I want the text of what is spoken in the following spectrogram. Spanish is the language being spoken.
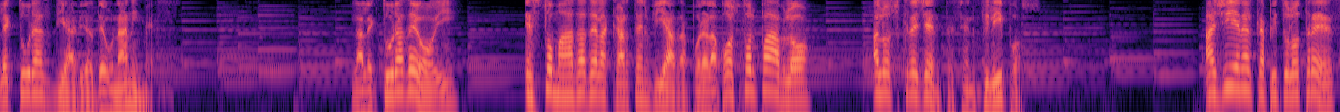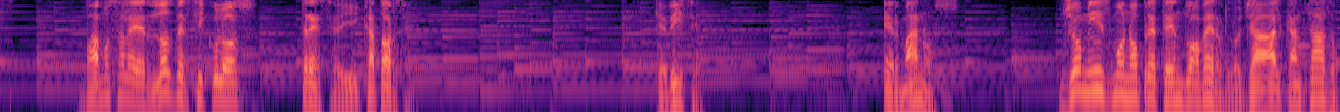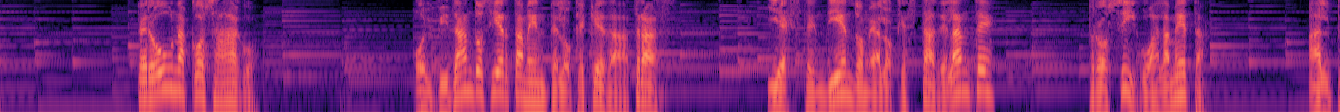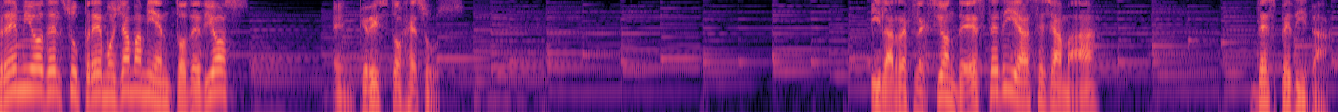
Lecturas Diarias de Unánimes. La lectura de hoy es tomada de la carta enviada por el apóstol Pablo a los creyentes en Filipos. Allí en el capítulo 3 vamos a leer los versículos 13 y 14, que dice, Hermanos, yo mismo no pretendo haberlo ya alcanzado, pero una cosa hago, olvidando ciertamente lo que queda atrás y extendiéndome a lo que está delante, prosigo a la meta, al premio del supremo llamamiento de Dios en Cristo Jesús. Y la reflexión de este día se llama Despedida.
